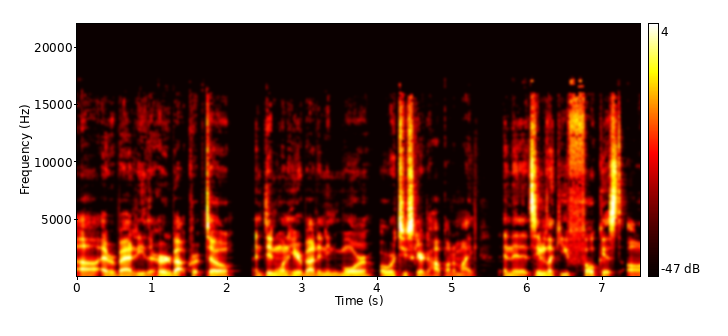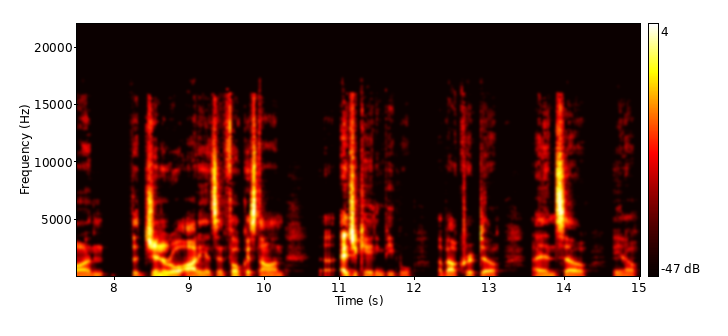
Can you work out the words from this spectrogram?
Uh, everybody had either heard about crypto and didn't want to hear about it anymore, or were too scared to hop on a mic. And then it seems like you focused on the general audience and focused on uh, educating people about crypto. And so, you know,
